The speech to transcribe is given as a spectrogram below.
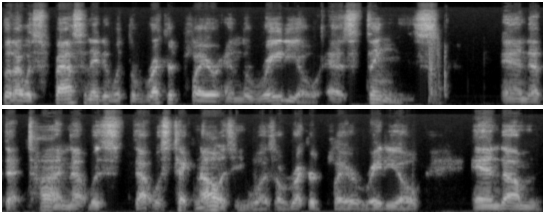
but I was fascinated with the record player and the radio as things. And at that time, that was that was technology was a record player, radio, and um,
